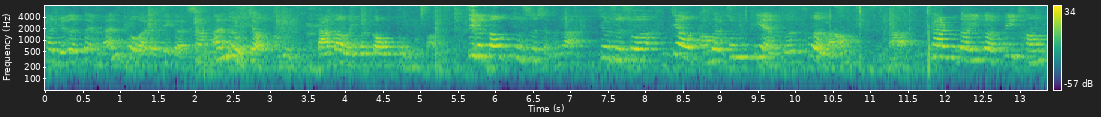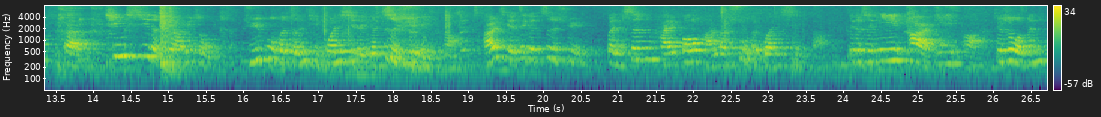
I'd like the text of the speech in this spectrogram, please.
他觉得在曼托瓦的这个圣安六教堂里达到了一个高度啊。这个高度是什么呢？就是说教堂的中殿和侧廊啊，纳入到一个非常呃清晰的这样一种局部和整体关系的一个秩序里啊，而且这个秩序本身还包含了数的关系啊。这个是一二一啊，就是我们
